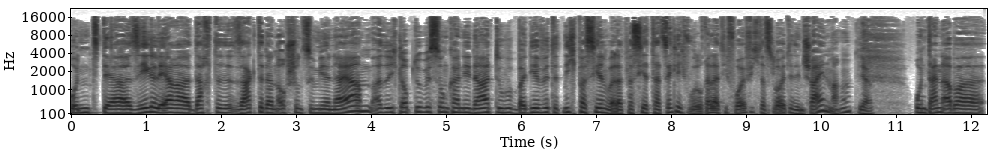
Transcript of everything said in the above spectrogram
Und der Segellehrer dachte, sagte dann auch schon zu mir, naja, also ich glaube, du bist so ein Kandidat, du, bei dir wird das nicht passieren, weil das passiert tatsächlich wohl relativ häufig, dass Leute den Schein machen Ja. und dann aber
